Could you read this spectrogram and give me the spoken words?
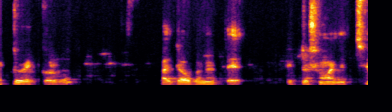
একটু ওয়েট করব, ফাইলটা ওপেন হতে একটু সময় নিচ্ছে।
